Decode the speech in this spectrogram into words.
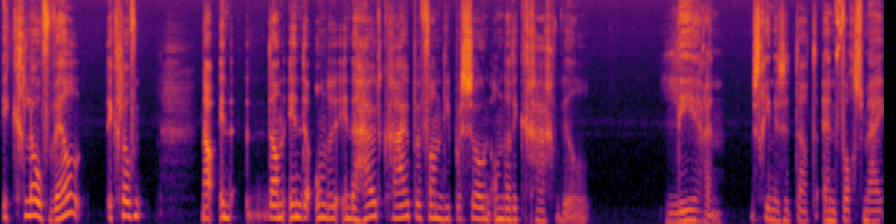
Ik geloof wel, ik geloof nou, in, dan in de, onder, in de huid kruipen van die persoon, omdat ik graag wil leren. Misschien is het dat. En volgens mij,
